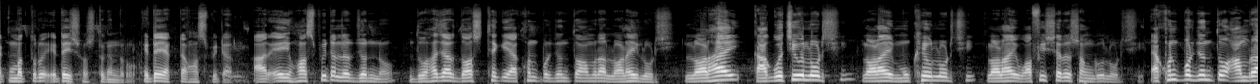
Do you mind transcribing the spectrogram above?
একমাত্র এটাই স্বাস্থ্যকেন্দ্র এটাই একটা হসপিটাল। আর এই হসপিটালের জন্য দু হাজার দশ থেকে এখন পর্যন্ত আমরা লড়াই লড়ছি। লড়াই কাগজেও লড়ছি লড়াই মুখেও লড়ছি লড়াই অফিসারের সঙ্গেও লড়ছি। এখন পর্যন্ত আমরা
